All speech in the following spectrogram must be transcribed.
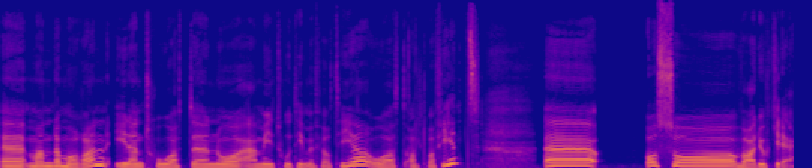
eh, mandag morgen i den tro at eh, nå er vi to timer før tida, og at alt var fint. Eh, og så var det jo ikke det.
